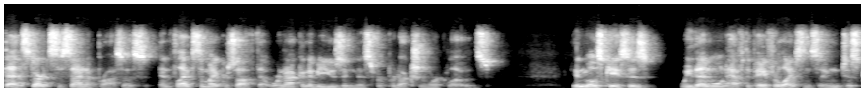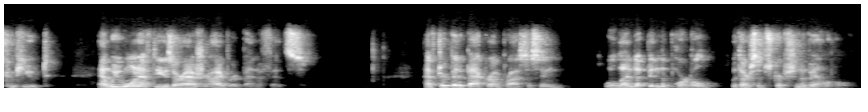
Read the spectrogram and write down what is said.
That starts the sign up process and flags to Microsoft that we're not going to be using this for production workloads. In most cases, we then won't have to pay for licensing, just compute, and we won't have to use our Azure Hybrid benefits. After a bit of background processing, we'll end up in the portal with our subscription available.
